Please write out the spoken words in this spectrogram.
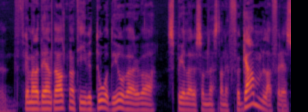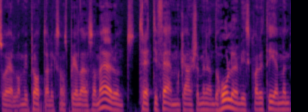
för jag menar, det enda alternativet då, det är att värva spelare som nästan är för gamla för SHL, om vi pratar liksom spelare som är runt 35 kanske, men ändå håller en viss kvalitet. Men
